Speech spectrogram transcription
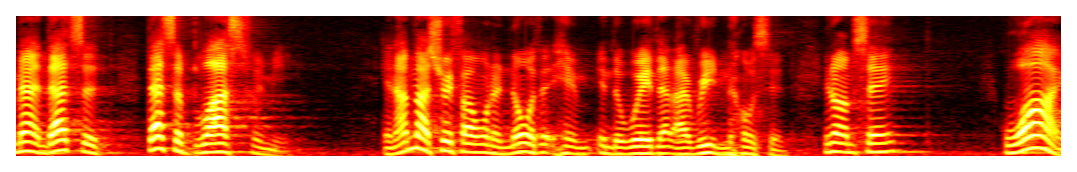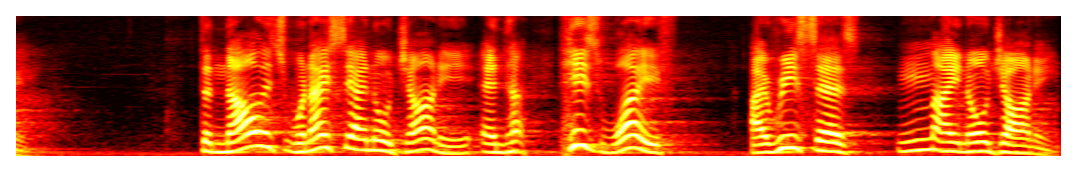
man, that's a, that's a blasphemy. And I'm not sure if I want to know him in the way that Irene knows him. You know what I'm saying? Why? The knowledge, when I say I know Johnny, and uh, his wife, Irene says, mm, I know Johnny.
